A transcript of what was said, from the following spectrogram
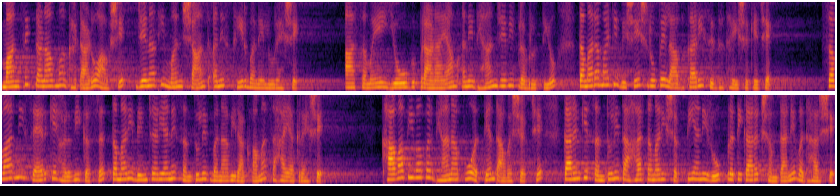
માનસિક તણાવમાં ઘટાડો આવશે, જેનાથી મન શાંત અને સ્થિર બનેલું રહેશે. આ સમયે યોગ, પ્રાણાયામ અને ધ્યાન જેવી પ્રવૃત્તિઓ તમારા માટે વિશેષ રૂપે લાભકારી સિદ્ધ થઈ શકે છે. સવારની સેર કે હળવી કસરત તમારી દિનચર્યાને સંતુલિત બનાવી રાખવામાં સહાયક રહેશે. ખાવા પીવા પર ધ્યાન આપવું અત્યંત આવશ્યક છે, કારણ કે સંતુલિત આહાર તમારી શક્તિ અને રોગપ્રતિકારક ક્ષમતાને વધારશે.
